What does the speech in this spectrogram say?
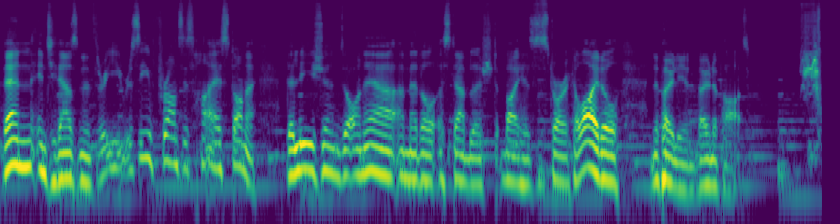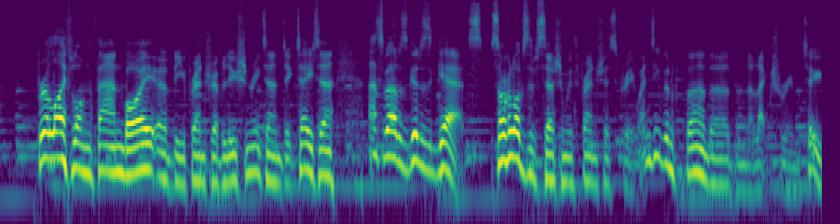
Then, in 2003, he received France's highest honor, the Légion d'honneur, a medal established by his historical idol, Napoleon Bonaparte. For a lifelong fanboy of the French revolutionary turned dictator, that's about as good as it gets. Sokolov's obsession with French history went even further than the lecture room, too.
